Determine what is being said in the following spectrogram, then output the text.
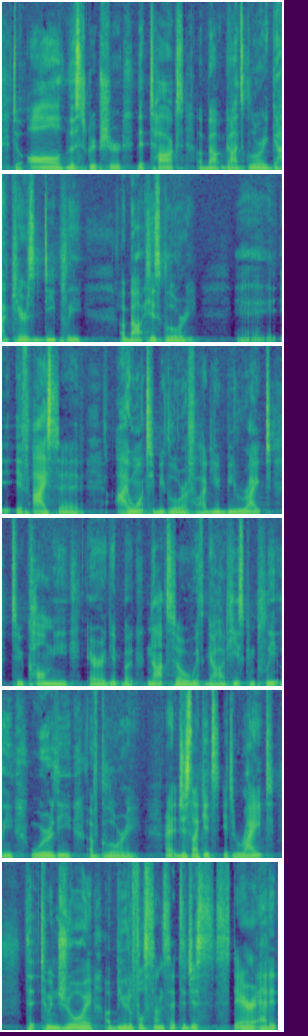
to all the scripture that talks about God's glory. God cares deeply about his glory. If I said, I want to be glorified, you'd be right to call me arrogant, but not so with God. He's completely worthy of glory. Right? Just like it's, it's right to, to enjoy a beautiful sunset, to just stare at it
